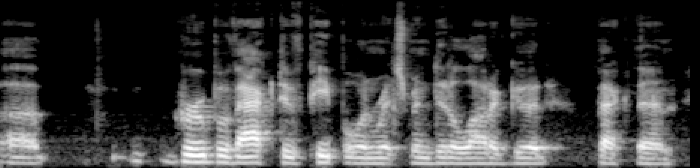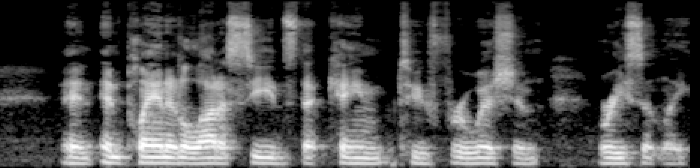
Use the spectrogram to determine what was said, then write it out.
uh, group of active people in Richmond did a lot of good back then, and, and planted a lot of seeds that came to fruition recently.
